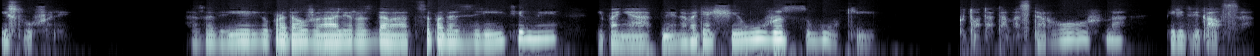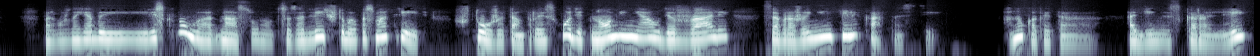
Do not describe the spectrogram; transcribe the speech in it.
и слушали а за дверью продолжали раздаваться подозрительные и понятные, наводящие ужас звуки. Кто-то там осторожно передвигался. Возможно, я бы и рискнула одна сунуться за дверь, чтобы посмотреть, что же там происходит, но меня удержали соображения деликатности. А ну, как это один из королей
